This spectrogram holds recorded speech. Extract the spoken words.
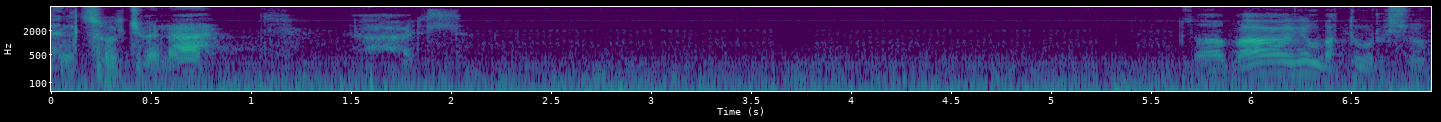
танилцуулж байна. За багагийн Батүр гүрэх шүү.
